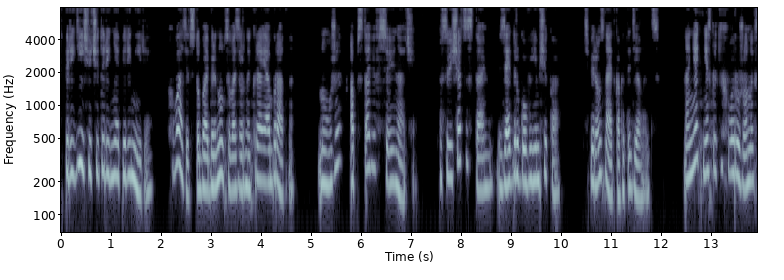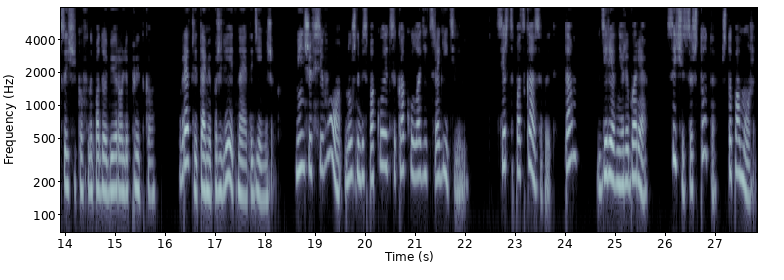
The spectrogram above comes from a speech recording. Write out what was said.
Впереди еще четыре дня перемирия. Хватит, чтобы обернуться в озерный край и обратно, но уже обставив все иначе. Посовещаться с Тами, взять другого ямщика. Теперь он знает, как это делается. Нанять нескольких вооруженных сыщиков наподобие роли прыткого. Вряд ли Тами пожалеет на это денежек. Меньше всего нужно беспокоиться, как уладить с родителями. Сердце подсказывает, там, в деревне рыбаря, сыщется что-то, что поможет.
